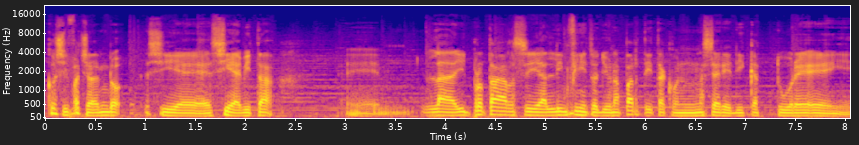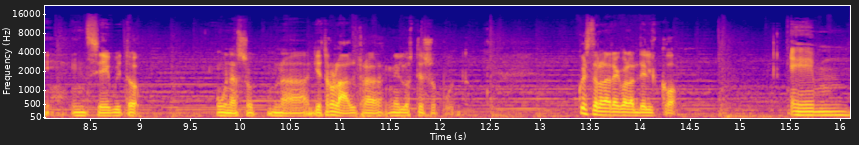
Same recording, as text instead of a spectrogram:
Così facendo si, è, si evita eh, la, il protrarsi all'infinito di una partita con una serie di catture in seguito, una, so, una dietro l'altra, nello stesso punto. Questa è la regola del Co. Ehm,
